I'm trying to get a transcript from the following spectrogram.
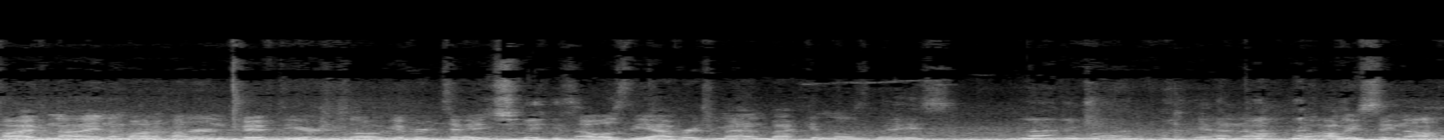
five nine, about 150 or so, give or take. Jeez. That was the average man back in those days. 91. Yeah, no, well, obviously not.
